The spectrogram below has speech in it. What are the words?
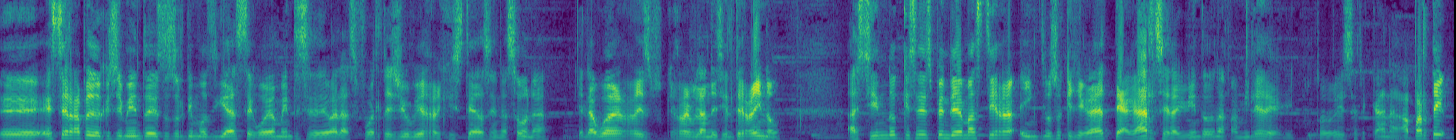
Eh, Este rápido crecimiento de estos últimos días seguramente se debe a las fuertes lluvias registradas en la zona. El agua reblandeció el terreno, haciendo que se desprendiera más tierra e incluso que llegara a teagarse la vivienda de una familia de agricultores cercana. Aparte,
